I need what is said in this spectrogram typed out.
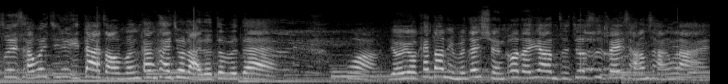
所以才会今天一大早门刚开就来了，对不对？哇，有有看到你们在选购的样子，就是非常常来。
